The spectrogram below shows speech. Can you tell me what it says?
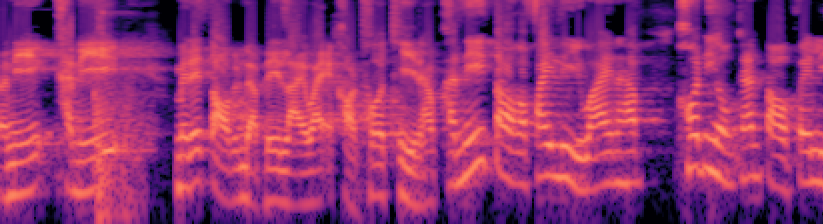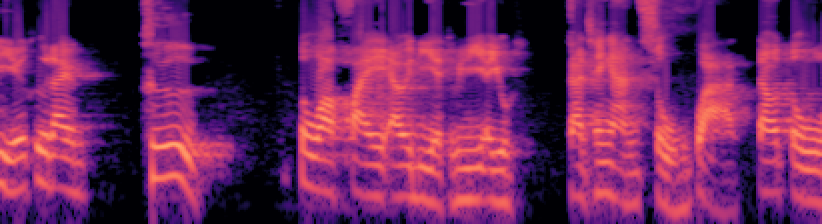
อันนี้คันนี้ ไม่ได้ต่อเป็นแบบเดย์ไลท์ไว้ขอโทษทีนะครับ คันนี้ต่อกับไฟหลีไว้นะครับ ข้อดีของการต่อไฟหลีก็คืออะไรคือตัวไฟ LED จะมีอายุการใช้งานสูงกว่าเจ้าตัว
